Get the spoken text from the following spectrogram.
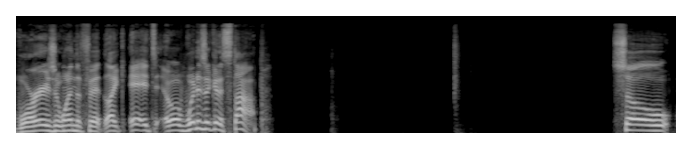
Warriors win the fifth. Like, it's uh, when is it going to stop? So,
